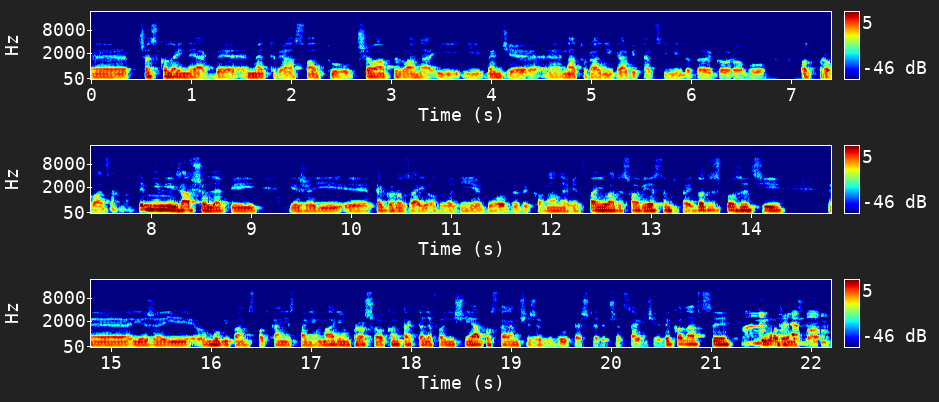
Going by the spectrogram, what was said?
e, przez kolejne jakby metry asfaltu przełapywana i, i będzie e, naturalnie grawitacyjnie do tego rowu odprowadzana. Tym niemniej zawsze lepiej, jeżeli e, tego rodzaju odwodnienie byłoby wykonane, więc Panie Władysławie, jestem tutaj do dyspozycji. Jeżeli umówi Pan spotkanie z Panią Marią, proszę o kontakt telefoniczny. Ja postaram się, żeby był też wtedy przedstawiciel wykonawcy. Panem Plebą.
